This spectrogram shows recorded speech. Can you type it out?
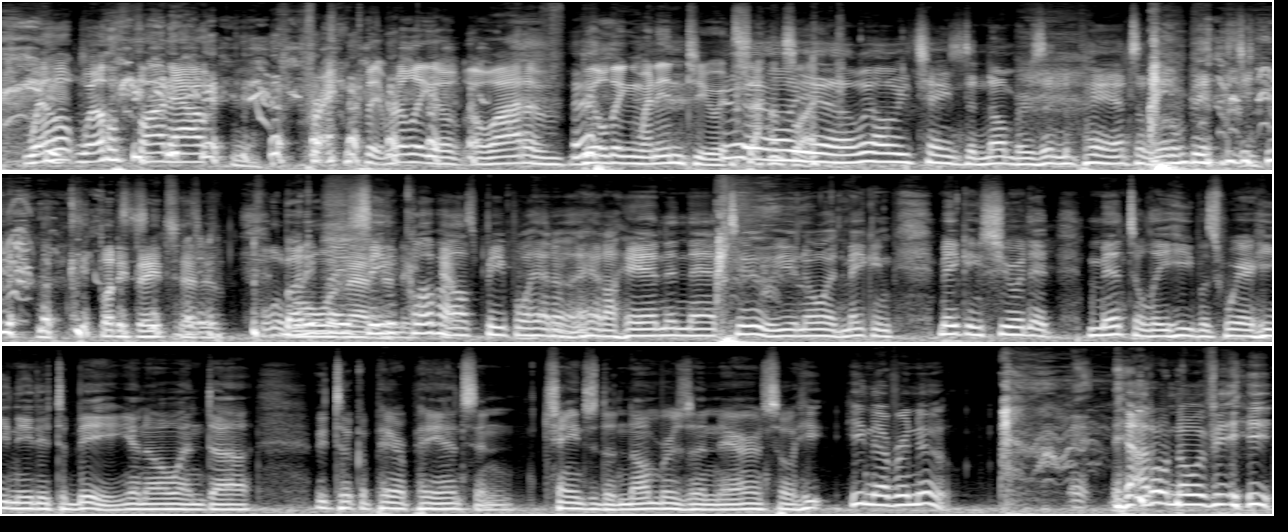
well well thought out prank that really a, a lot of building went into. It sounds oh, like. yeah. Well, we changed the numbers in the pants a little bit. You know? Buddy Bates had a full But role in it that. see the didn't he? clubhouse people had a had a hand in that too, you know, and making making sure that mentally he was where he needed to be, you know, and uh, we took a pair of pants and changed the numbers in there, so he he never knew. I don't know if he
